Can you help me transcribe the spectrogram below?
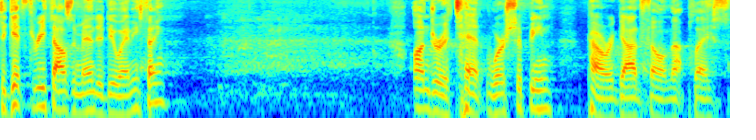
to get 3,000 men to do anything, under a tent worshiping, power of God fell in that place.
